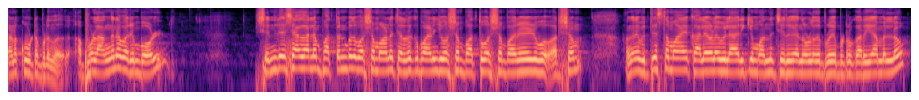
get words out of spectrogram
കണക്കുകൂട്ടപ്പെടുന്നത്. അപ്പോൾ അങ്ങനെ വരുമ്പോൾ ശനിദശാകാലം പത്തൊൻപത് വർഷമാണ് ചിലർക്ക് പതിനഞ്ച് വർഷം പത്ത് വർഷം പതിനേഴ് വർഷം. അങ്ങനെ വ്യത്യസ്തമായ കാലയളവിലായിരിക്കും വന്നു ചേരുക എന്നുള്ളത് പ്രിയപ്പെട്ടവർക്ക് അറിയാമല്ലോ.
